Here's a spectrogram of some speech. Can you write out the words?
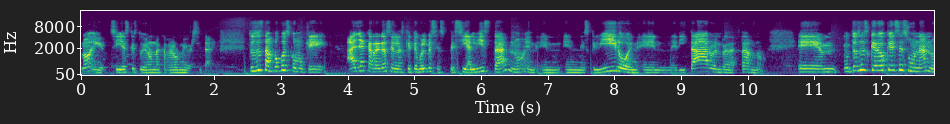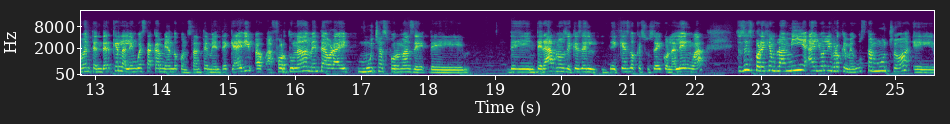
¿no? Y si es que estudiaron una carrera universitaria. Entonces tampoco es como que haya carreras en las que te vuelves especialista, ¿no? En, en- escribir o en, en editar o en redactar, ¿no? Eh, entonces creo que esa es una, ¿no? Entender que la lengua está cambiando constantemente, que hay, afortunadamente ahora hay muchas formas de, de- de enterarnos de qué, es el- de qué es lo que sucede con la lengua. Entonces, por ejemplo, a mí hay un libro que me gusta mucho, eh,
